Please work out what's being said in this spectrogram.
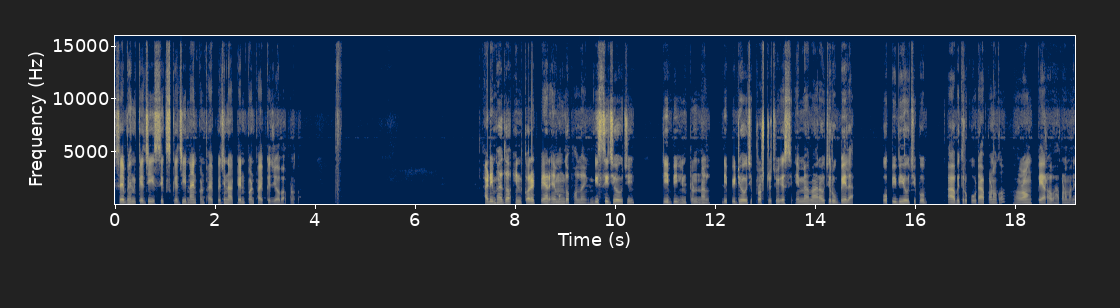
7 kg 6 kg 9.5 kg ନା 10.5 kg ହେବ ଆପଣଙ୍କ Identify the incorrect pair among the following BCG ହେଉଛି ଟିବି ଇଣ୍ଟରନାଲ ଡିପିଟି ହେଉଛି ପ୍ରୋଷ୍ଟିଚୁଏସ୍ ଏମ୍ଏମ୍ଆର୍ ହେଉଛି ରୁବେଲା ଓପିଭି ହେଉଛି ଆ ଭିତରୁ କେଉଁଟା ଆପଣଙ୍କ ରଙ୍ଗ ପେୟାର ହେବ ଆପଣମାନେ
